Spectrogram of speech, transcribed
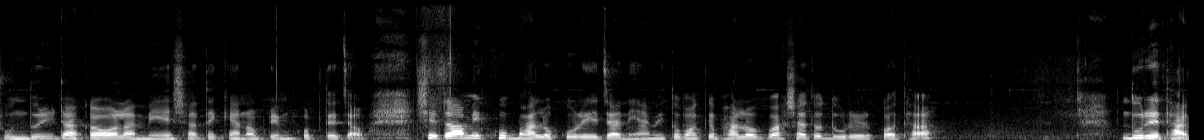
সুন্দরী টাকাওয়ালা মেয়ের সাথে কেন প্রেম করতে চাও? সেটা আমি খুব ভালো করেই জানি, আমি তোমাকে ভালোবাসা তো দূরের কথা। দূরে থাক,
